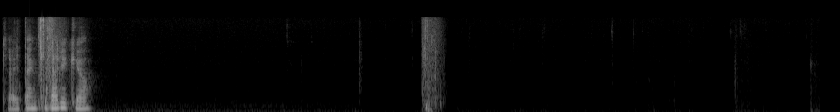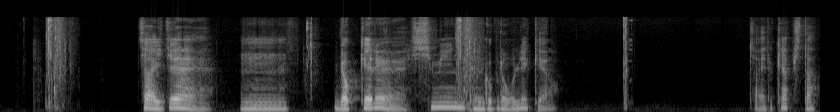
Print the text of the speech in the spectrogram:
자 일단 기다릴게요 자 이제 음, 몇 개를 시민 등급으로 올릴게요. 자 이렇게 합시다.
